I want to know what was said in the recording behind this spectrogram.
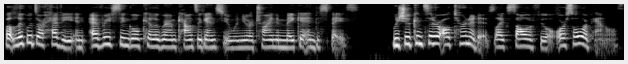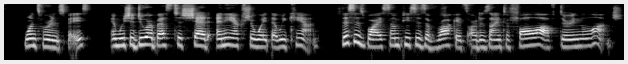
But liquids are heavy and every single kilogram counts against you when you are trying to make it into space. We should consider alternatives like solid fuel or solar panels once we're in space, and we should do our best to shed any extra weight that we can. This is why some pieces of rockets are designed to fall off during the launch.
